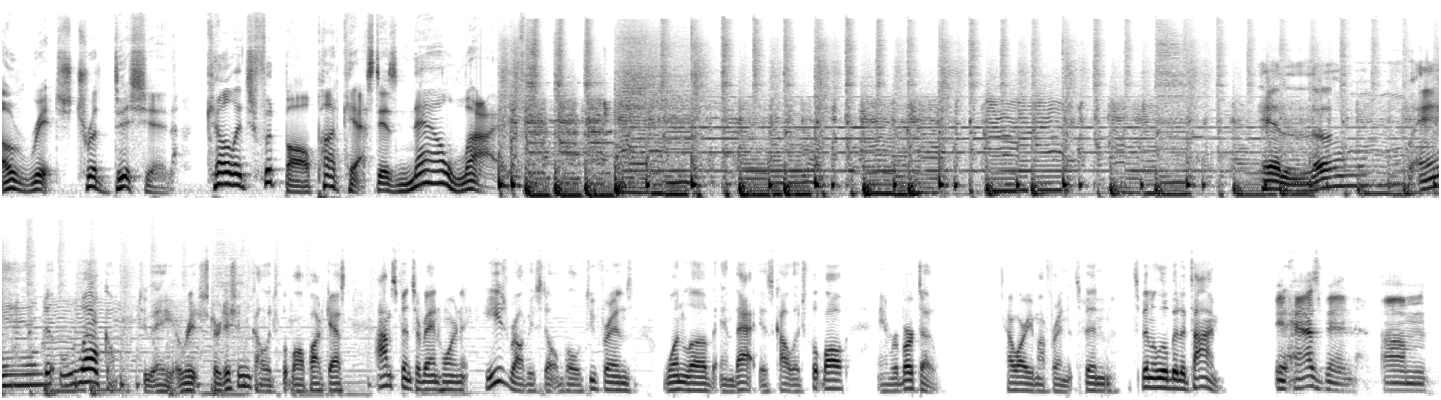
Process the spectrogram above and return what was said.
a rich tradition. College Football Podcast is now live. Hello and welcome to a Rich Tradition College Football Podcast. I'm Spencer Van Horn. He's Robbie Stelton Pole. Two friends, one love, and that is college football. And Roberto, how are you, my friend? It's been it's been a little bit of time. It has been. Um,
